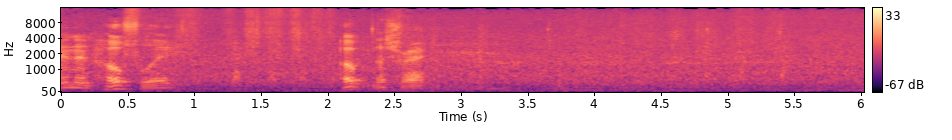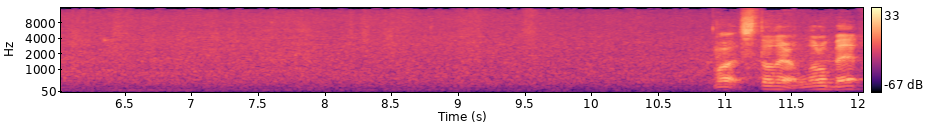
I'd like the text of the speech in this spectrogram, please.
And then hopefully Oh, that's right. Well, it's still there a little bit.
